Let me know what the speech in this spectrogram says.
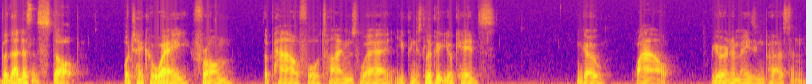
But that doesn't stop or take away from the powerful times where you can just look at your kids and go, wow, you're an amazing person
